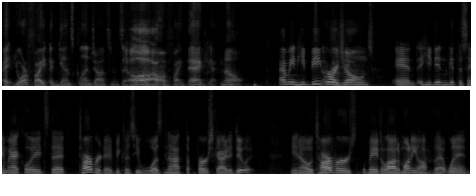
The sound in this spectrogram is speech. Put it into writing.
at your fight against Glen Johnson and say, "Oh, I want to fight that guy." No. I mean, he beat Roy gonna matter. Jones, and he didn't get the same accolades that Tarver did because he was not the first guy to do it. You know, Tarver's made a lot of money off of that win.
